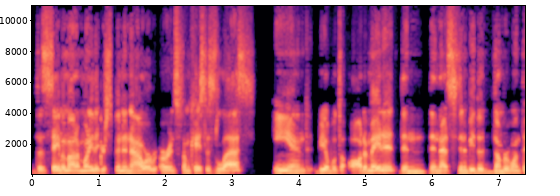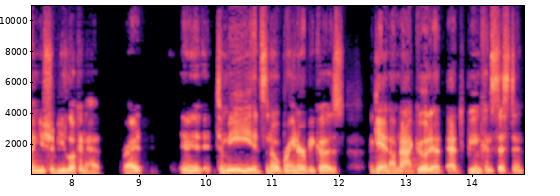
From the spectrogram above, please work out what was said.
the same amount of money that you're spending now, or, or in some cases less, and be able to automate it, then then that's going to be the number one thing you should be looking at, right? It, to me, it's a no brainer because again, I'm not good at, at being consistent.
